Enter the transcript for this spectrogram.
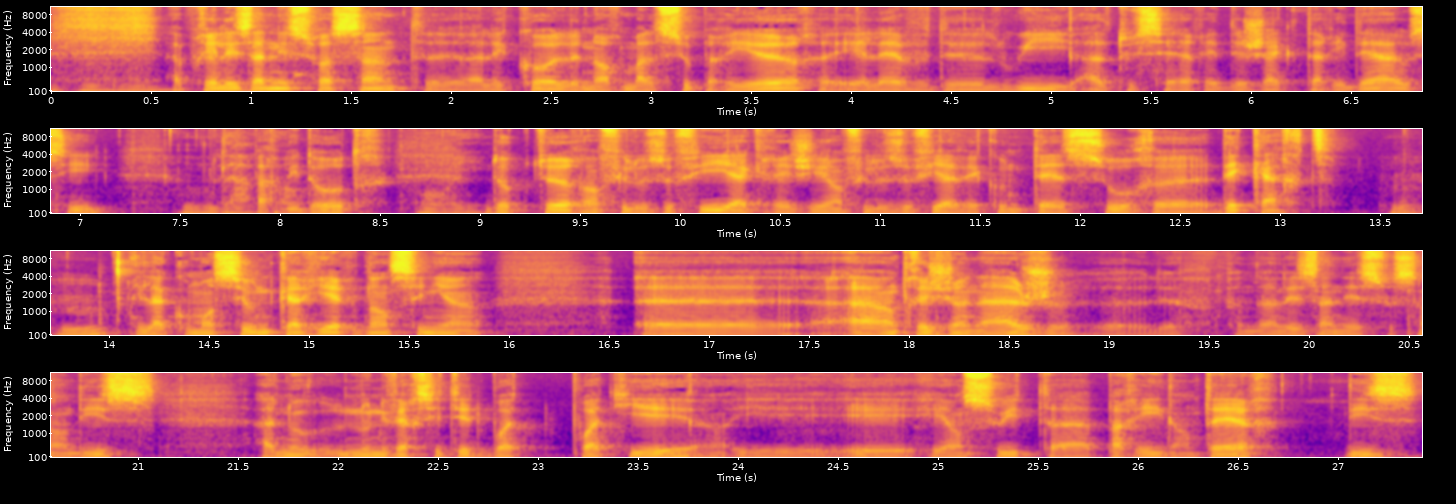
Mhm. Après les années 60, euh, à l'école normale supérieure, élève de Louis Althusser et de Jacques Derrida aussi, parmi d'autres. Docteur en philosophie, agrégé en philosophie avec une thèse sur Descartes. Mhm. Il a commencé une carrière d'enseignant à un très jeune âge, pendant les années 70, à l'université de Poitiers hein, et, ensuite à Paris-Nanterre, 10.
